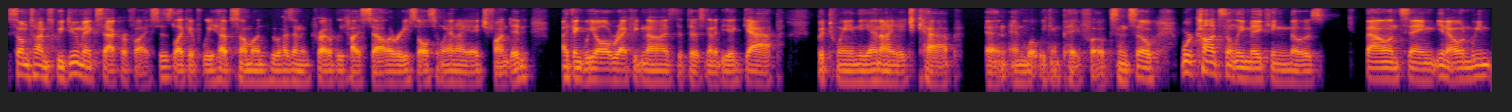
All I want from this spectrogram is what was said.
sometimes we do make sacrifices. Like if we have someone who has an incredibly high salary, is also NIH funded, I think we all recognize that there's going to be a gap between the NIH cap and, and what we can pay folks. And so we're constantly making those balancing, you know, and we,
